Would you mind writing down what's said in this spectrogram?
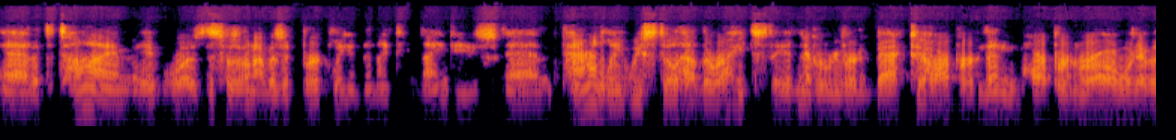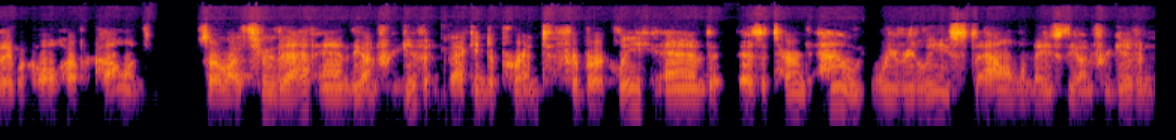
And at the time, it was this was when I was at Berkley in the 1990s, and apparently we still had the rights. They had never reverted back to Harper, then Harper and Row, whatever they were called, Harper Collins. So I threw that and The Unforgiven back into print for Berkley. And as it turned out, we released Alan LeMay's The Unforgiven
